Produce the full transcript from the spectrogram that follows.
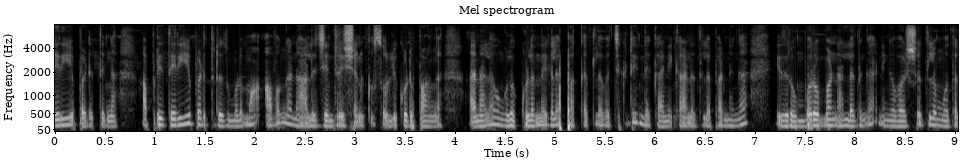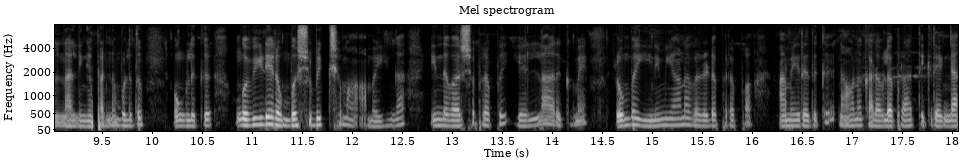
தெரியப்படுத்துங்க. அப்படி தெரியப்படுத்துறது மூலமாக அவங்க நாலு ஜென்ரேஷனுக்கு சொல்லிக் கொடுப்பாங்க. அதனால் உங்களை குழந்தைகளை பக்கத்தில் வச்சுக்கிட்டு இந்த கணிக்காணுதலை பண்ணுங்கள் இது ரொம்ப ரொம்ப நல்லதுங்க. நீங்கள் வருஷத்தில் முதல் நாள் நீங்கள் பண்ணும் பொழுது உங்களுக்கு உங்கள் வீடே ரொம்ப சுபிக்ஷமாக அமையுங்க. இந்த வருஷ பிறப்பு எல்லாருக்குமே ரொம்ப இனிமையான வருட பிறப்பாக அமைகிறதுக்கு நானும் கடவுளை பிரார்த்திக்கிறேங்க.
